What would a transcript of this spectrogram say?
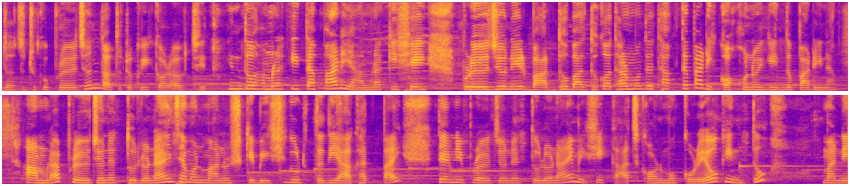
যতটুকু প্রয়োজন ততটুকুই করা উচিত। কিন্তু আমরা কি তা পারি? আমরা কি সেই প্রয়োজনের বাধ্য বাধ্যকতার মধ্যে থাকতে পারি? কখনোই কিন্তু পারি না। আমরা প্রয়োজনের তুলনায় যেমন মানুষকে বেশি গুরুত্ব দিয়ে আঘাত পাই, তেমনি প্রয়োজনের তুলনায় বেশি কাজকর্ম করেও কিন্তু মানে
